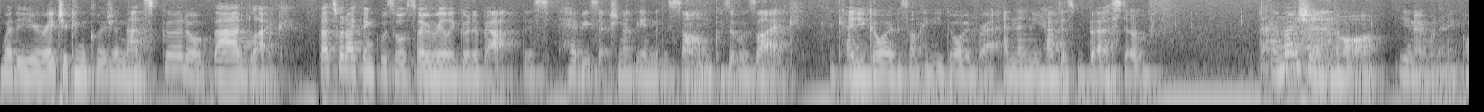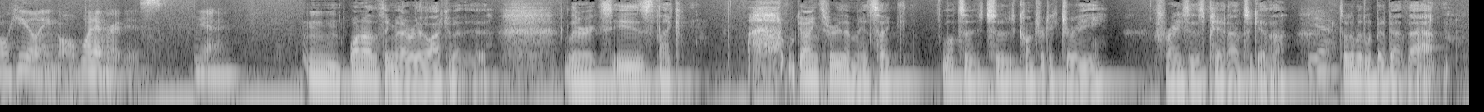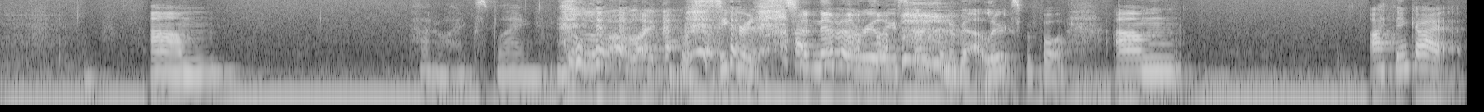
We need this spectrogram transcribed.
whether you reach a conclusion that's good or bad, like that's what I think was also really good about this heavy section at the end of the song because it was like, okay, you go over something, you go over it, and then you have this burst of emotion or you know what I mean, or healing or whatever it is. Yeah. Mm, one other thing that I really like about the lyrics is like going through them. It's like lots of sort of contradictory phrases paired up together. Yeah. Talk a little bit about that. Um, how do I explain? like secrets. I've never really spoken about lyrics before. Um, I think I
